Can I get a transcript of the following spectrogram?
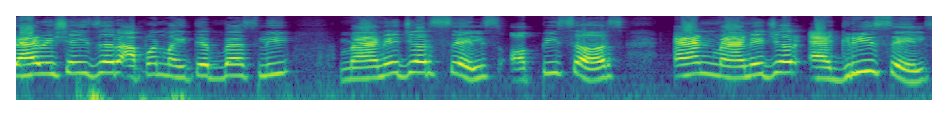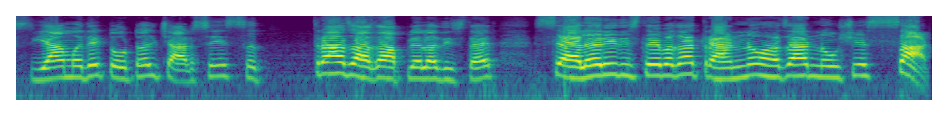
त्याविषयी जर आपण माहिती अभ्यासली manager sales officers and manager agri sales यामध्ये टोटल चारशे सतरा जागा आपल्याला दिसत आहेत सॅलरी दिसते बघा त्र्याण्णव हजार नऊशे साठ.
